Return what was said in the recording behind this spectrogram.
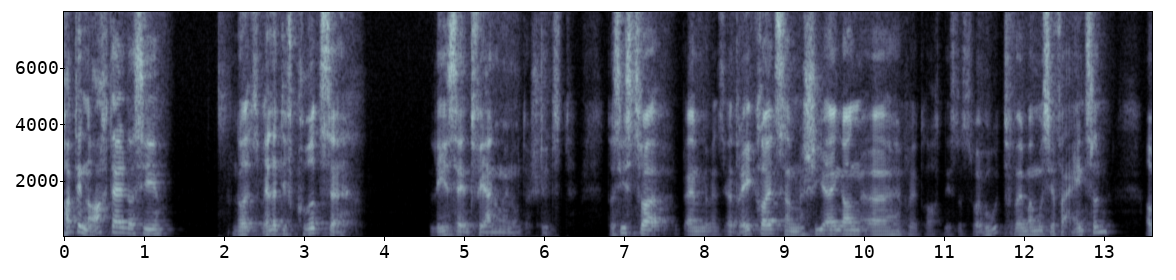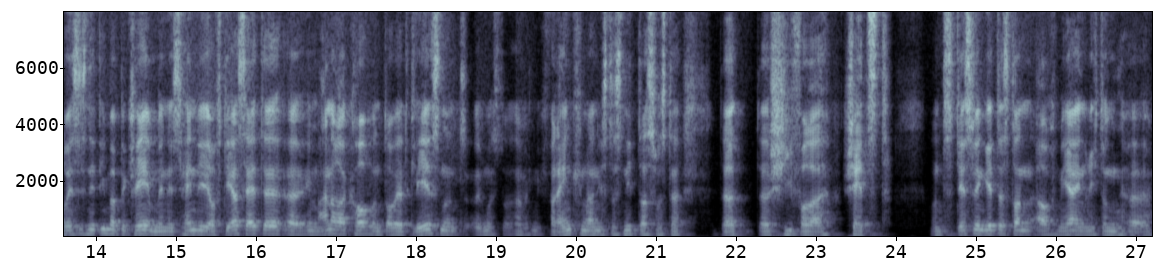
hat den Nachteil, dass sie nur relativ kurze Leseentfernungen unterstützt. Das ist zwar, beim, wenn Sie ein Drehkreuz am Skieingang äh, betrachten, ist das zwar gut, weil man muss ja vereinzeln, aber es ist nicht immer bequem, wenn ich das Handy auf der Seite äh, im Anorak habe und da wird gelesen und ich muss da mich verrenken, dann ist das nicht das, was der, der, der Skifahrer schätzt. Und deswegen geht es dann auch mehr in Richtung äh,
